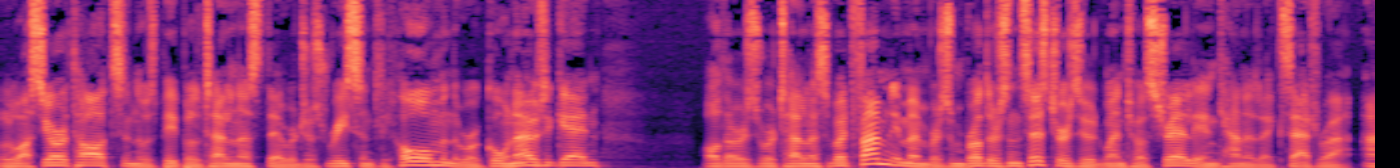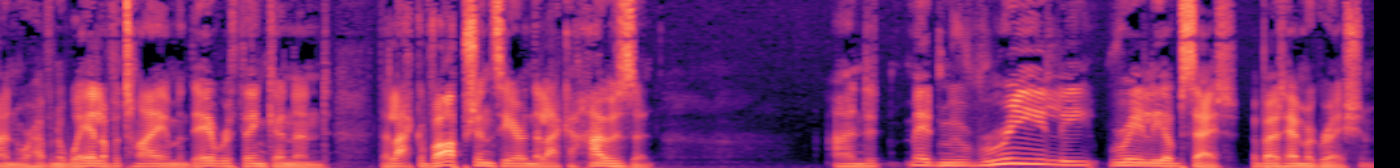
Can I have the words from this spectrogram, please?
well, what's your thoughts? And there was people telling us they were just recently home and they were going out again. Others were telling us about family members and brothers and sisters who had went to Australia and Canada, etc., and were having a whale of a time, and they were thinking, and the lack of options here and the lack of housing. And it made me really, really upset about immigration.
